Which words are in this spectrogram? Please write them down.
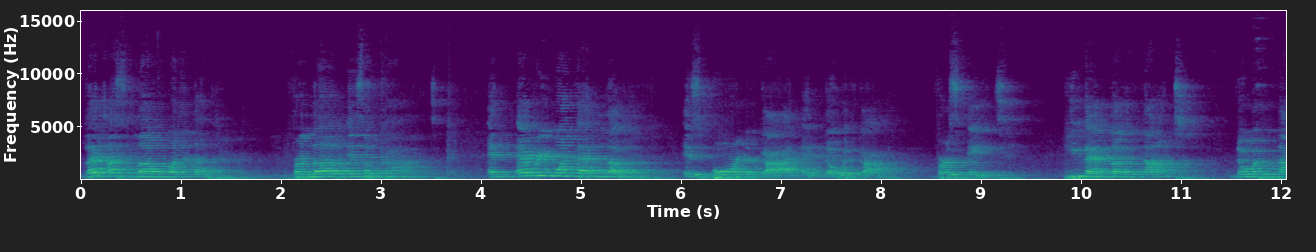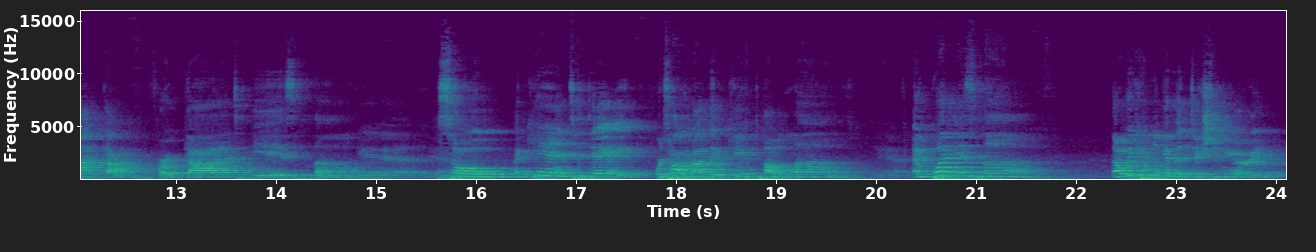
let us love one another, for love is of God. And everyone that loveth is born of God and knoweth God. Verse 8, He that loveth not knoweth not God, for God is love. So again, today, we're talking about the gift of love. And what is love? Now we can look in the dictionary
